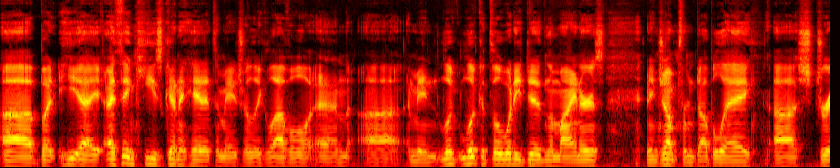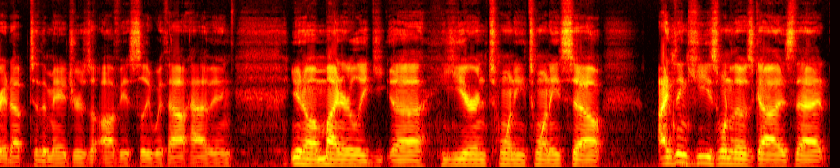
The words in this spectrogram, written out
uh, but he I, I, think he's gonna hit at the major league level. And uh, I mean, look look at the what he did in the minors. and he jumped from Double A uh, straight up to the majors, obviously without having, you know, a minor league uh, year in 2020. So I think he's one of those guys that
